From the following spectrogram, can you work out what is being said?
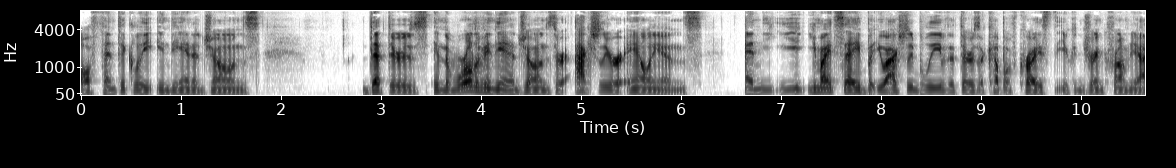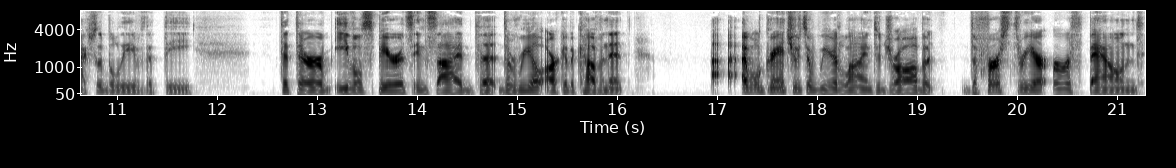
authentically Indiana Jones. That there's in the world of Indiana Jones, there actually are aliens. And y- you might say, but you actually believe that there's a cup of Christ that you can drink from. You actually believe that the that there are evil spirits inside the the real Ark of the Covenant. I, I will grant you it's a weird line to draw, but the first three are earthbound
